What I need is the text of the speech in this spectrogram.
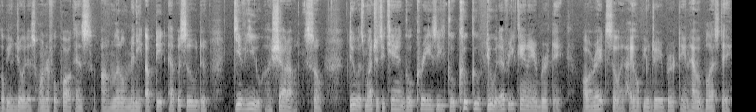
Hope you enjoy this wonderful podcast. Um, little mini update episode to give you a shout out. So do as much as you can. Go crazy. Go cuckoo. Do whatever you can on your birthday. All right, so I hope you enjoy your birthday and have a blessed day.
